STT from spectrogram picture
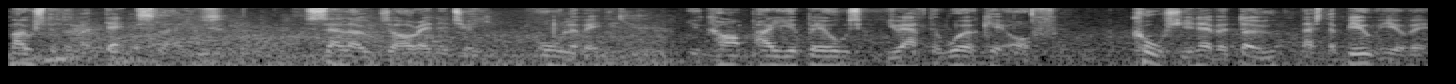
Most of them are debt slaves. Cell owns our energy. All of it. You can't pay your bills, you have to work it off. Of course, you never do. That's the beauty of it.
